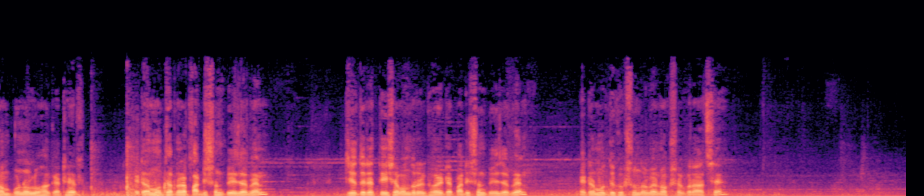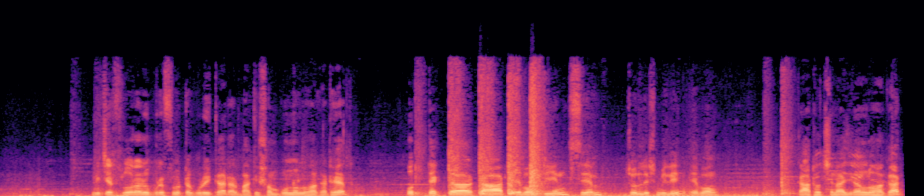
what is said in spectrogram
সম্পূর্ণ লোহা কাঠের। এটার মধ্যে আপনারা পার্টিশন পেয়ে যাবেন। যেহেতু এটা তেইশা বন্দরের ঘর, এটা পার্টিশন পেয়ে যাবেন। এটার মধ্যে খুব সুন্দরভাবে নকশা করা আছে। নিচের ফ্লোর আর উপরের ফ্লোরটা কুড়ি কাঠ, আর বাকি সম্পূর্ণ লোহা কাঠের। প্রত্যেকটা কাঠ এবং টিন সেম চল্লিশ মিলি, এবং কাঠ হচ্ছে নাইজেরিয়ান লোহা কাঠ।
